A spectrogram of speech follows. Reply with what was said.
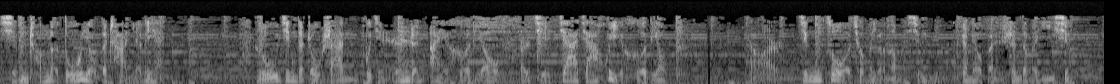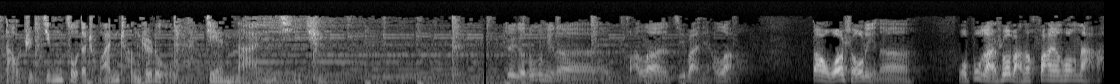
形成了独有的产业链。如今的舟山，不仅人人爱河雕，而且家家会河雕。然而，精作却没有那么幸运。原料本身的唯一性，导致精作的传承之路艰难崎岖。这个东西呢，传了几百年了，到我手里呢，我不敢说把它发扬光大，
